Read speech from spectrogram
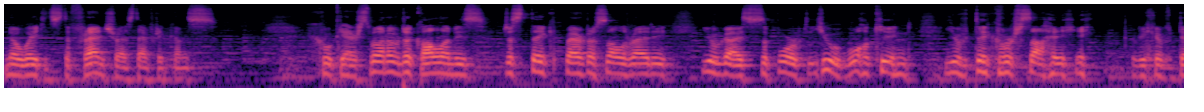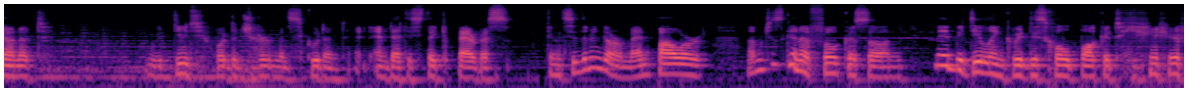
No, wait, it's the French West Africans. Who cares? One of the colonies. Just take Paris already. You guys support. You walk in. You take Versailles. we have done it. we did what the Germans couldn't, and that is take Paris. Considering our manpower, I'm just gonna focus on maybe dealing with this whole pocket here.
